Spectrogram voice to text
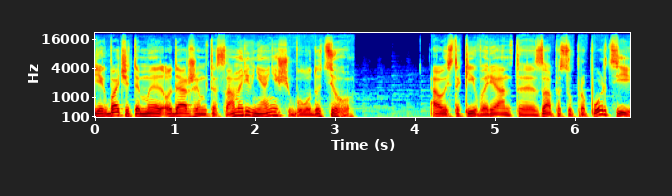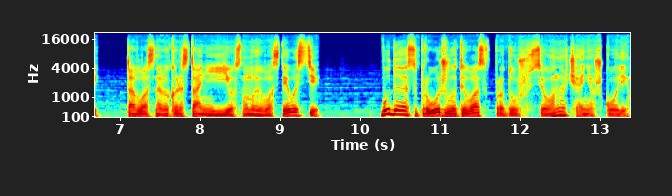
Як бачите, ми одержуємо те саме рівняння, що було до цього. А ось такий варіант е, запису пропорції та власне використання її основної властивості буде супроводжувати вас впродовж всього навчання в школі.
